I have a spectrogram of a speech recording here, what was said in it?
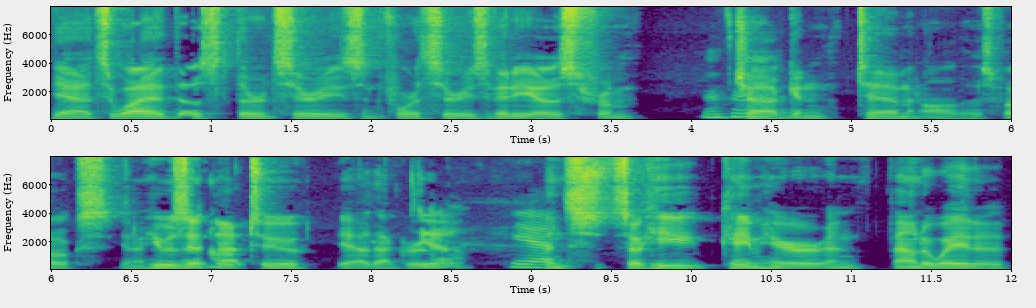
Yeah, it's why those third series and fourth series videos from Mhm. Chuck and Tim and all those folks, you know, he was in that too. Yeah, that group. Yeah. Yeah. And so he came here and found a way to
